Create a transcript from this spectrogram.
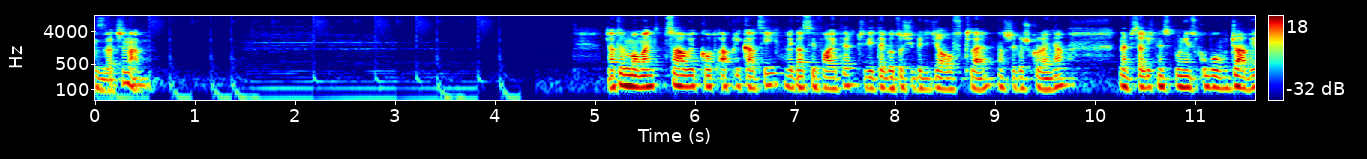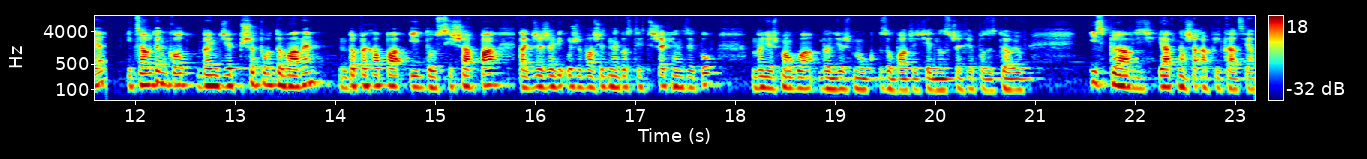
Zaczynamy. Na ten moment cały kod aplikacji Legacy Fighter, czyli tego, co się będzie działo w tle naszego szkolenia, napisaliśmy wspólnie z Kubą w Javie i cały ten kod będzie przeportowany do PHP i do C Sharpa, także jeżeli używasz jednego z tych trzech języków, będziesz mogła, będziesz mógł zobaczyć jedno z trzech repozytoriów i sprawdzić, jak nasza aplikacja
